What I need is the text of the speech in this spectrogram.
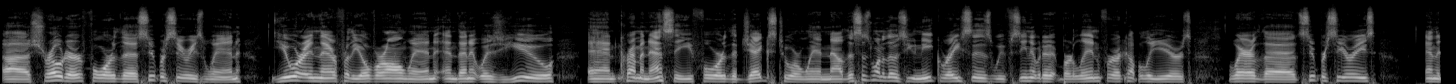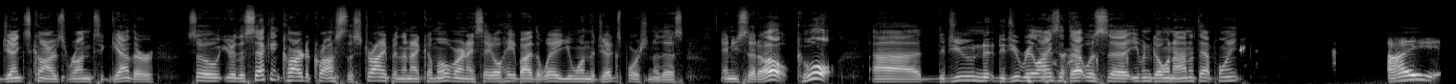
uh, Schroeder for the Super Series win. You were in there for the overall win, and then it was you and Cremonesi for the Jegs Tour win. Now, this is one of those unique races. We've seen it at Berlin for a couple of years, where the Super Series and the Jegs cars run together. So you're the second car to cross the stripe, and then I come over and I say, "Oh, hey, by the way, you won the Jegs portion of this," and you said, "Oh, cool." Uh, did you did you realize that that was uh, even going on at that point? I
